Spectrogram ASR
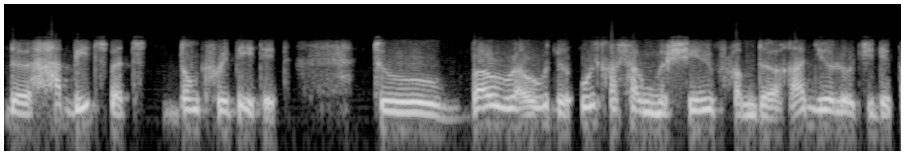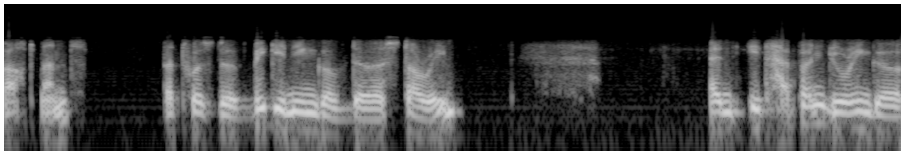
the habits, but don't repeat it, to borrow the ultrasound machine from the radiology department that was the beginning of the story. And it happened during uh,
